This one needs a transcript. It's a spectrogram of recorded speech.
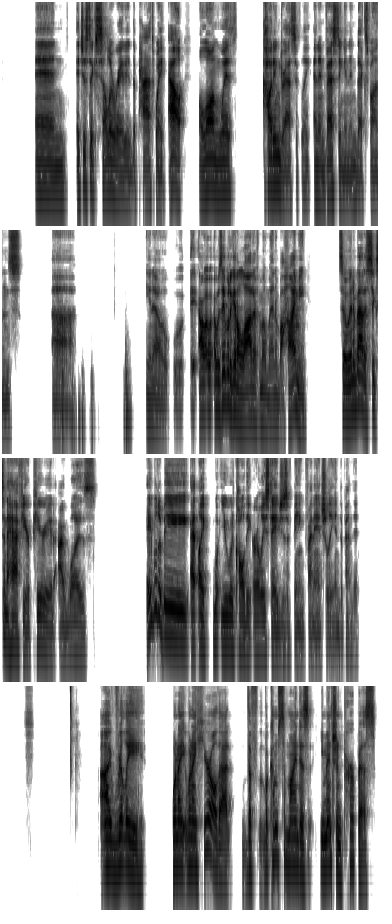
and it just accelerated the pathway out along with cutting drastically and investing in index funds. Uh, you know, I, I was able to get a lot of momentum behind me. So in about a six and a half year period, I was able to be at like what you would call the early stages of being financially independent. I really when I when I hear all that, the what comes to mind is you mentioned purpose.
